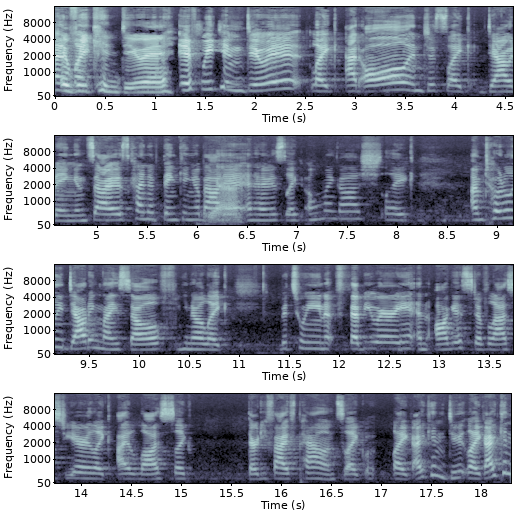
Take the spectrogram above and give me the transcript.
and if like, we can do it. If we can do it like at all and just like doubting. And so I was kind of thinking about yeah. it and I was like, oh my gosh, like I'm totally doubting myself. You know, like between February and August of last year, like I lost like 35 pounds. Like like I can do like I can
